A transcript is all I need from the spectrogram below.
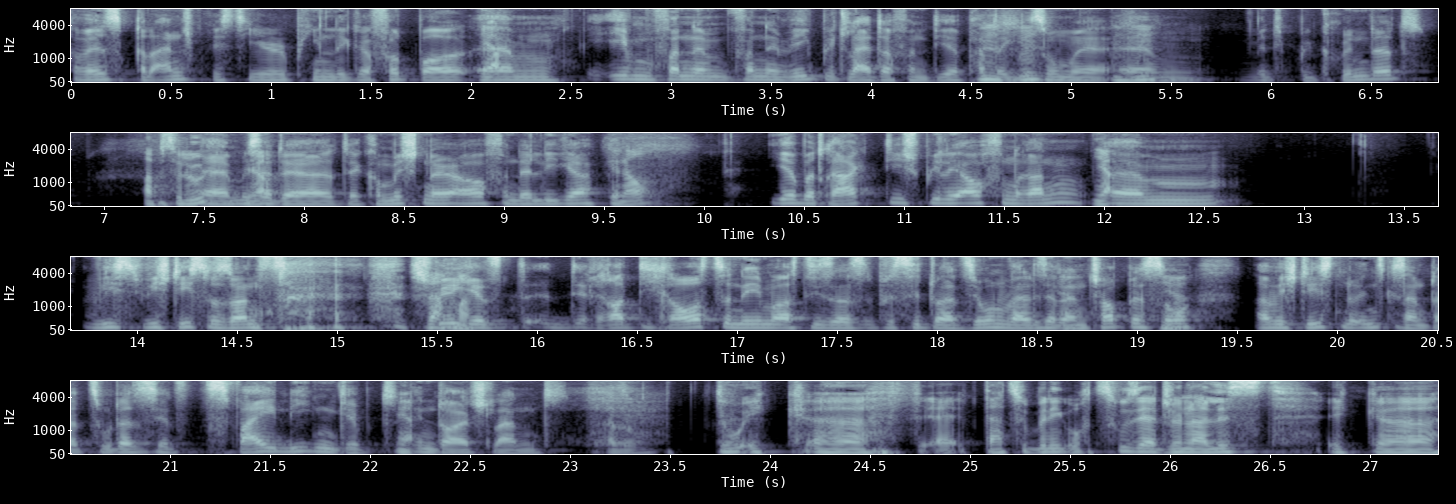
Aber es gerade ansprichst, die European League of Football, ja. ähm, eben von dem, von dem Wegbegleiter von dir, Patrick mhm. Summe, mhm. ähm, mit begründet. Absolut. Ähm, ist ja. ja, der, der Commissioner auch von der Liga. Genau. Ihr übertragt die Spiele auch von ran. Ja. Ähm, wie, wie stehst du sonst? Schwierig jetzt, dich rauszunehmen aus dieser Situation, weil es ja dein Job ist so. Ja. Aber wie stehst du insgesamt dazu, dass es jetzt zwei Ligen gibt ja. in Deutschland? Also. Du, ich, äh, dazu bin ich auch zu sehr Journalist. Ich, äh,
